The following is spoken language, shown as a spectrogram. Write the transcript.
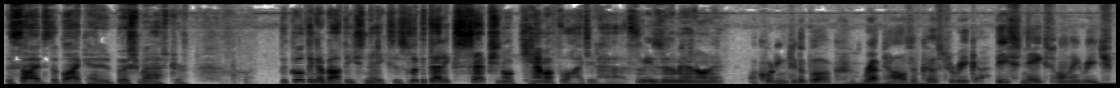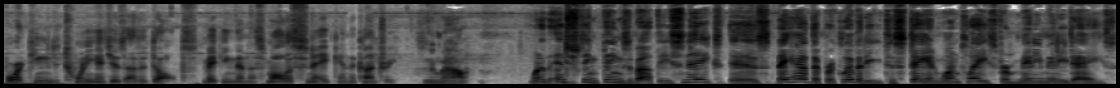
besides the black-headed bushmaster. The cool thing about these snakes is look at that exceptional camouflage it has. Let me zoom in on it. According to the book, Reptiles of Costa Rica, these snakes only reach 14 to 20 inches as adults, making them the smallest snake in the country. Zoom out. One of the interesting things about these snakes is they have the proclivity to stay in one place for many, many days.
